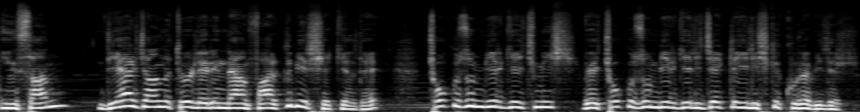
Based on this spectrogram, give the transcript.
İnsan diğer canlı türlerinden farklı bir şekilde çok uzun bir geçmiş ve çok uzun bir gelecekle ilişki kurabilir.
